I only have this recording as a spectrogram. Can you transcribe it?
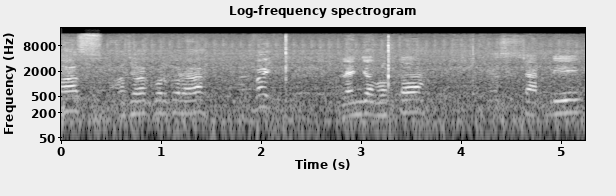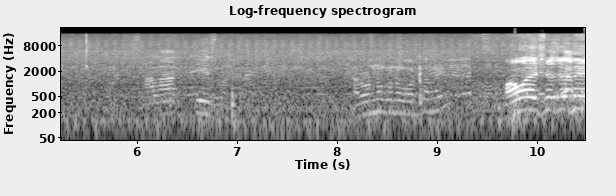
মাছ, ভাজা করকরা ল্যাঞ্জা ভর্তা, চাটনি, সালাদ, পেঁয়াজ ভর্তা। আর অন্য কোনো ভর্তা নেই? মামা এসে যদি মানে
